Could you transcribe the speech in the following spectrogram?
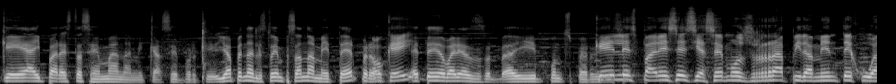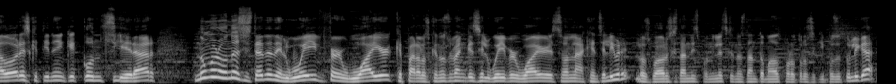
qué hay para esta semana, mi case, porque yo apenas le estoy empezando a meter, pero he tenido varios ahí puntos perdidos. ¿Qué les parece si hacemos rápidamente jugadores que tienen que considerar? Número uno, si están en el waiver wire, que para los que no sepan qué es el waiver wire, son la agencia libre, los jugadores que están disponibles que no están tomados por otros equipos de tu liga,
